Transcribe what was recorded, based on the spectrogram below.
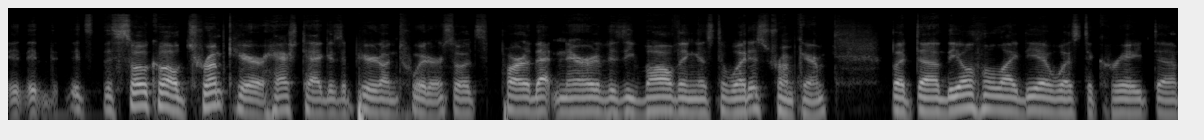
it, it, it's the so-called Trump Care hashtag has appeared on Twitter, so it's part of that narrative is evolving as to what is Trump Care. But uh, the whole idea was to create, uh,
